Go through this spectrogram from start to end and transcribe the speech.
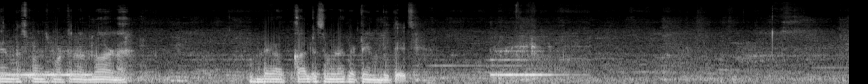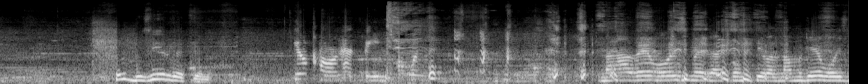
ಏನ್ ರೆಸ್ಪಾನ್ಸ್ ಮಾಡ್ತಾನೆ ನೋಡೋಣ. ಕಾಲ್ ರಿಸೀವ್ ಮಾಡೋಕೆ ಟೈಮ್ ಹಿಡಿತೈತೆ ಫುಲ್ ಬ್ಯುಸಿ ಇರ್ಬೇಕು ಇವನು Your call has been forwarded. ನಾವೇ ವಾಯ್ಸ್ ಮೇಲೆ ಹಾಕೊಂತೀವಲ್ಲ ನಮಗೆ ವಾಯ್ಸ್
